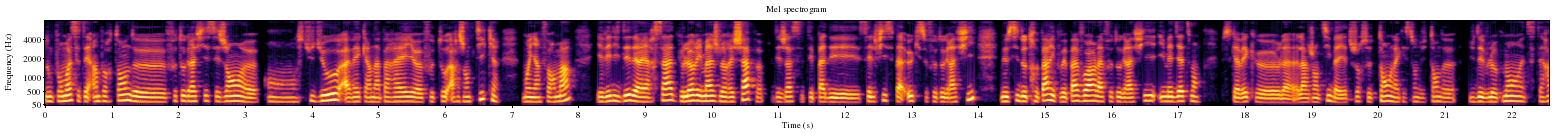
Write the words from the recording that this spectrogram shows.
Donc pour moi, c'était important de photographier ces gens euh, en studio avec un appareil euh, photo argentique, moyen format. Il y avait l'idée derrière ça que leur image leur échappe. Déjà, c'était pas des selfies, c'est pas eux qui se photographient, mais aussi d'autre part, ils pouvaient pas voir la photographie immédiatement, puisqu'avec euh, l'argentique, bah, il y a toujours ce temps, la question du temps de, du développement, etc.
